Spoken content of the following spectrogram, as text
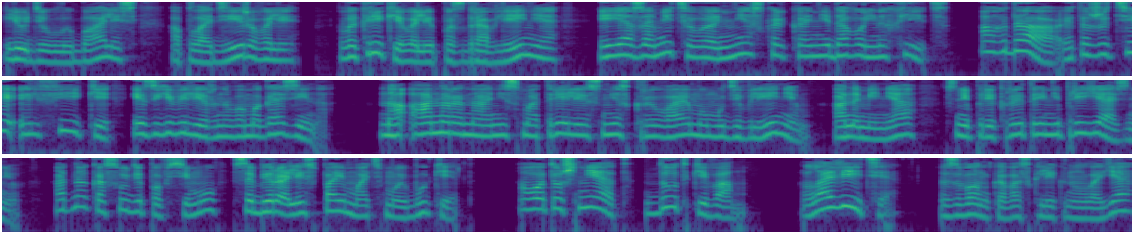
Люди улыбались, аплодировали, выкрикивали поздравления, и я заметила несколько недовольных лиц. Ах да, это же те эльфийки из ювелирного магазина. На Аннерена они смотрели с нескрываемым удивлением, а на меня — с неприкрытой неприязнью, однако, судя по всему, собирались поймать мой букет. «Вот уж нет, дудки вам! Ловите!» Звонко воскликнула я,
